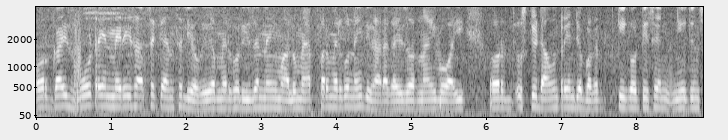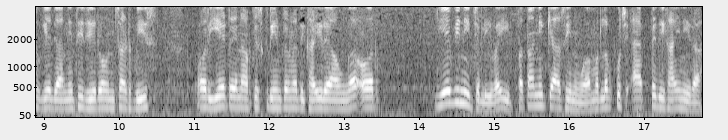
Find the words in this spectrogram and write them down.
और गाइज़ वो ट्रेन मेरे हिसाब से कैंसिल ही हो गई। अब मेरे को रीज़न नहीं मालूम ऐप पर मेरे को नहीं दिखा रहा गाइज़ और ना ही वो आई। और उसकी डाउन ट्रेन जो भगत की कोटी से न्यू तीन सुखिया जानी थी ज़ीरो उनसठ बीस। और ये ट्रेन आपकी स्क्रीन पर मैं दिखाई रहा हूँ और ये भी नहीं चली भाई। पता नहीं क्या सीन हुआ मतलब कुछ ऐप पर दिखाई नहीं रहा।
